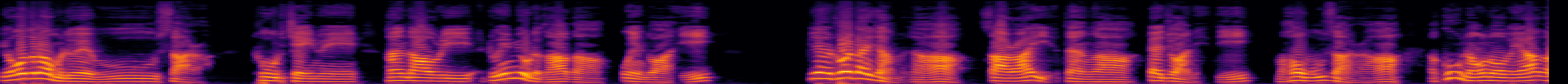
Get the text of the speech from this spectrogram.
ပြောသလောက်မလွယ်ဘူးစာရာထိုတစ်ချိန်တွင်ဟန်တာဝရီအတွင်းမြို့တကားကပွင့်သွား၏ပြန်ထွက်တိုက်ကြမလား စာရာ၏အတန်ကတက်ကြွနေသည်မဟုတ်ဘူးစာရာအခုနောင်တော်ဘုရားက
